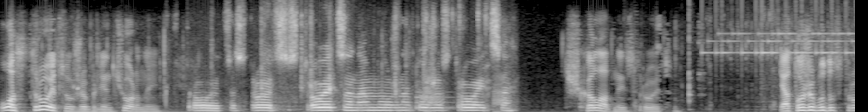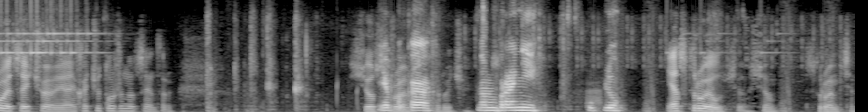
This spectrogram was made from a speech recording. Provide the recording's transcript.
О, строится уже, блин, черный. Строится, строится, строится. Нам нужно тоже строиться. Шоколадный строится. Я тоже буду строиться, и чё? Я хочу тоже на центр. Все, Я строимся, пока- короче. Нам брони куплю. Я строил все, все, строимся.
